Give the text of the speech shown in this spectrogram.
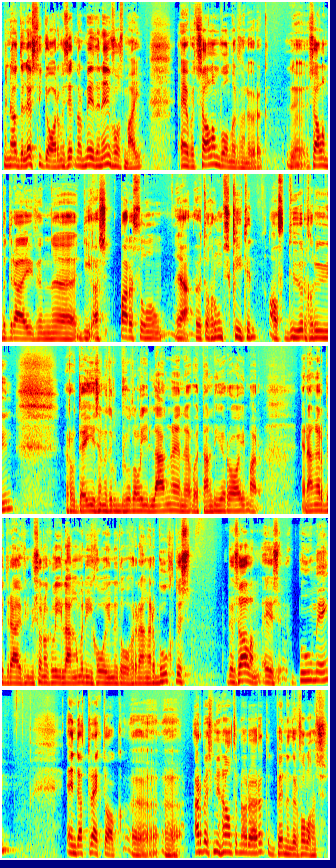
En nou de laatste jaren, we zitten er middenin volgens mij, hebben we het zalmwonder van Urk. De zalmbedrijven eh, die als paddenstoel ja, uit de grond schieten of duur groeien. Rodeeën zijn natuurlijk bijvoorbeeld al lang en dat wordt dan Leroy. Maar, en andere bedrijven die bestaan ook al heel lang, maar die gooien het over een andere boeg. Dus de zalm is booming. En dat trekt ook eh, eh, arbeidsmigranten naar Urk. Dat binnen er volgens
